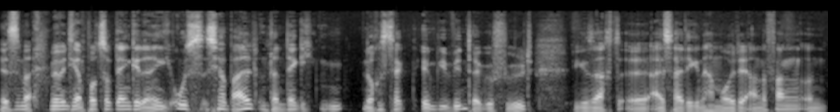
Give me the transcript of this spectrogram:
Das ist immer, wenn ich an Potsdok denke, dann denke ich, oh, es ist ja bald und dann denke ich, hm, noch ist ja irgendwie Winter gefühlt. Wie gesagt, äh, Eisheiligen haben heute angefangen und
